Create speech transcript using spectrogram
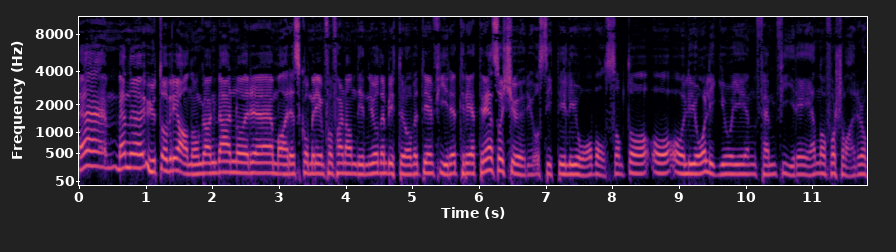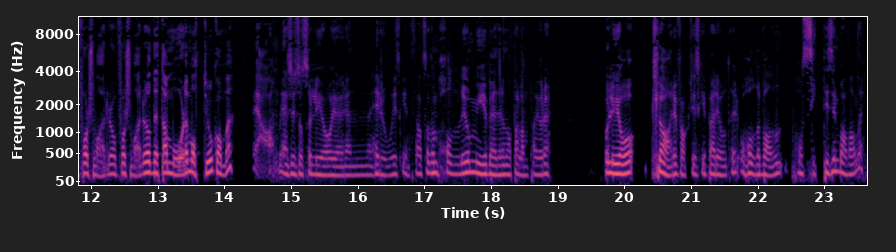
Eh, men eh, utover i annen omgang der, når eh, Mares kommer inn for Fernandinho, den bytter over til en 4-3-3, så kjører jo City Lyon voldsomt. Og, og, og Lyon ligger jo i en 5-4-1 og forsvarer og forsvarer og forsvarer. Og dette målet måtte jo komme. Ja, men jeg syns også Lyon gjør en heroisk innsats. Og de holder jo mye bedre enn Atalanta gjorde. For Lyon klarer faktisk i perioder å holde ballen på City sin banehalvdel.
